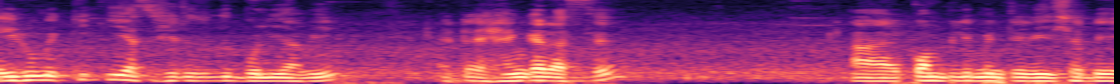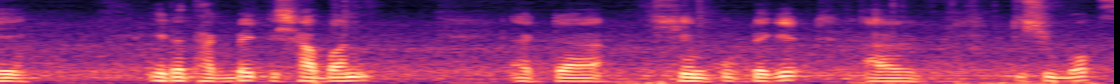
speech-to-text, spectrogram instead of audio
এই রুমে কী কী আছে সেটা যদি বলি আমি, একটা হ্যাঙ্গার আছে, আর কমপ্লিমেন্টারি হিসাবে এটা থাকবে একটি সাবান, একটা শ্যাম্পু প্যাকেট, আর টিস্যু বক্স,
